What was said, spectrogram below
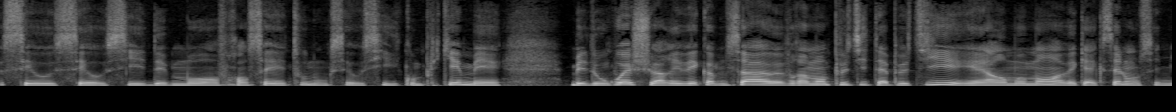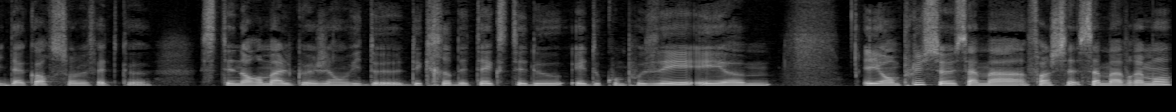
c'est au- c'est aussi des mots en français et tout, donc c'est aussi compliqué. Mais, mais donc ouais, je suis arrivée comme ça, euh, vraiment petit à petit. Et à un moment, avec Axel, on s'est mis d'accord sur le fait que c'était normal que j'ai envie d'écrire des textes et de et de composer. Et euh, et en plus, euh, ça m'a, enfin, ça m'a vraiment,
